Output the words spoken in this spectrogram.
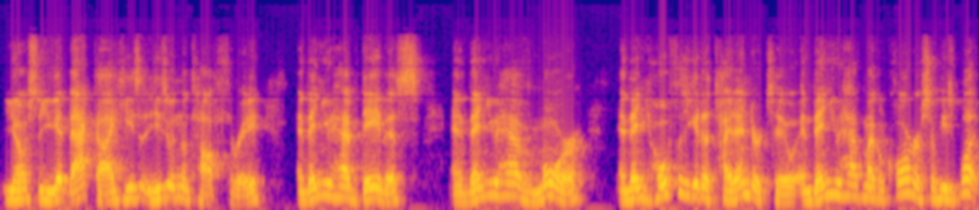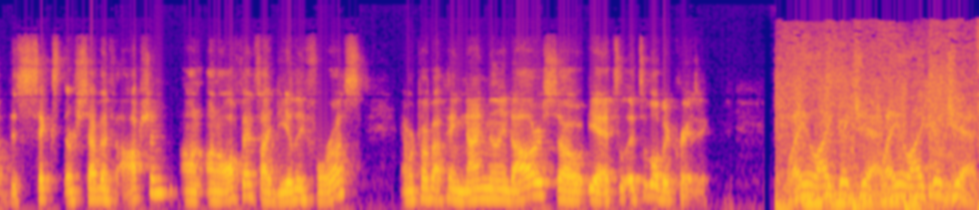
you know, so you get that guy, he's he's in the top three, and then you have Davis, and then you have Moore, and then hopefully you get a tight end or two, and then you have Michael Carter. So he's what the sixth or seventh option on, on offense, ideally for us. And we're talking about paying nine million dollars. So yeah, it's it's a little bit crazy. Play like a jet. Play like a jet.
